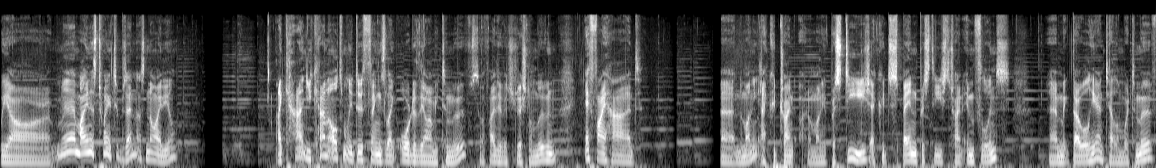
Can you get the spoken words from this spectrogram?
we are eh, minus 22%, that's not ideal. I can you can ultimately do things like order the army to move. So if I do the traditional movement, if I had uh, the money, I could try and earn money prestige. I could spend prestige to try and influence uh, McDowell here and tell him where to move.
